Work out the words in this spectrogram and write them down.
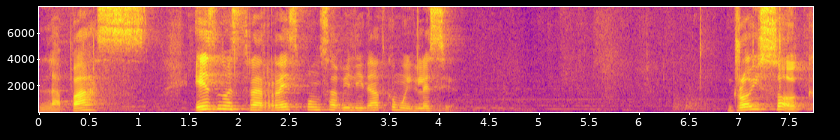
la paz. Es nuestra responsabilidad como iglesia. Roy Sock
